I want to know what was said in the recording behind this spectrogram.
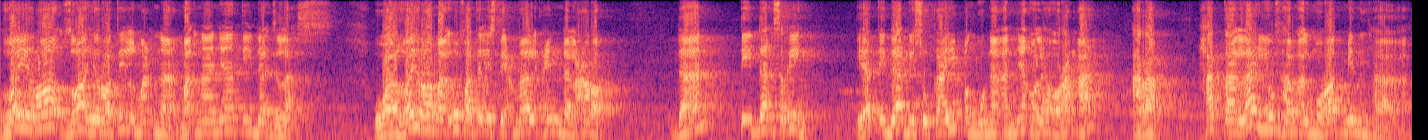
ghairu zahiratil makna. Maknanya tidak jelas wa ghaira ma'lufatil isti'mal indal Arab. Dan tidak sering ya tidak disukai penggunaannya oleh orang ah, Arab. Hatta la yufham al murad minha.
